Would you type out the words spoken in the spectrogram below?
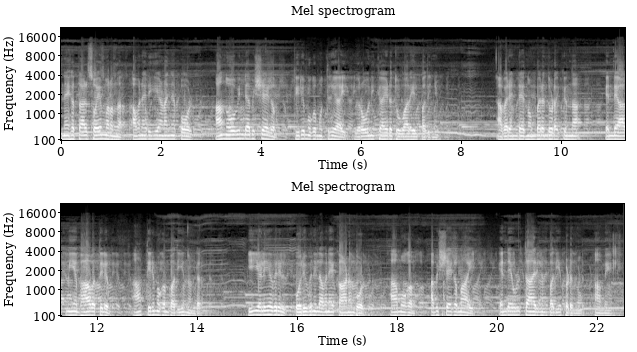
സ്നേഹത്താൽ സ്വയം മറന്ന് അവനരികെ അണഞ്ഞപ്പോൾ ആ നോവിന്റെ അഭിഷേകം തിരുമുഖമുദ്രയായി വെറോനിക്കായുടെ തൂവാലയിൽ പതിഞ്ഞു. അവരെന്റെ നൊമ്പരം തുടയ്ക്കുന്ന എന്റെ ആത്മീയ ഭാവത്തിലും ആ തിരുമുഖം പതിയുന്നുണ്ട്. ഈ എളിയവരിൽ ഒരുവനിൽ അവനെ കാണുമ്പോൾ ആ മുഖം അഭിഷേകമായി എന്റെ ഉൾത്താരിലും പതിയപ്പെടുന്നു. ആമേൻ.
